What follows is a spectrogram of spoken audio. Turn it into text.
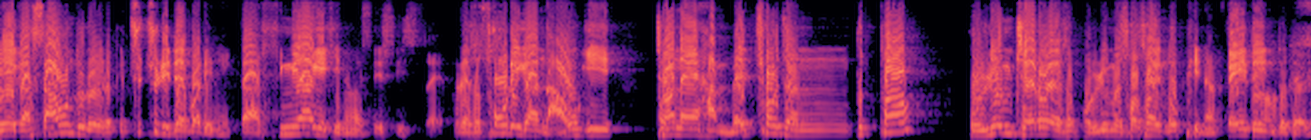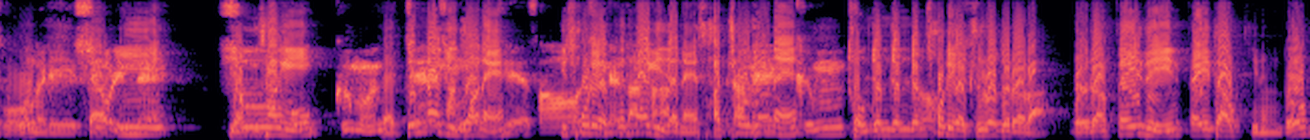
얘가 사운드로 이렇게 추출이 돼 버리니까 희미하게 기능을 쓸 수 있어요. 그래서 소리가 나오기 전에 한 몇 초 전부터 볼륨 제로에서 볼륨을 서서히 높이는 페이드인도 되고 오늘이 자, 수요일인데 이 영상이 금은 네, 끝나기 전에 이 소리가 끝나기 전에 4초 전에 점점 점점 소리가 줄어들어라. 뭐 이런 페이드 인, 페이드 아웃 기능도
